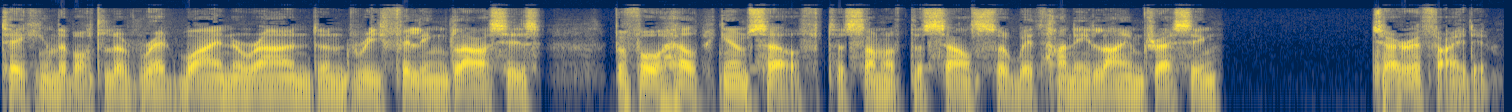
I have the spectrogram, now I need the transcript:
taking the bottle of red wine around and refilling glasses before helping himself to some of the salsa with honey lime dressing. Terrified him.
